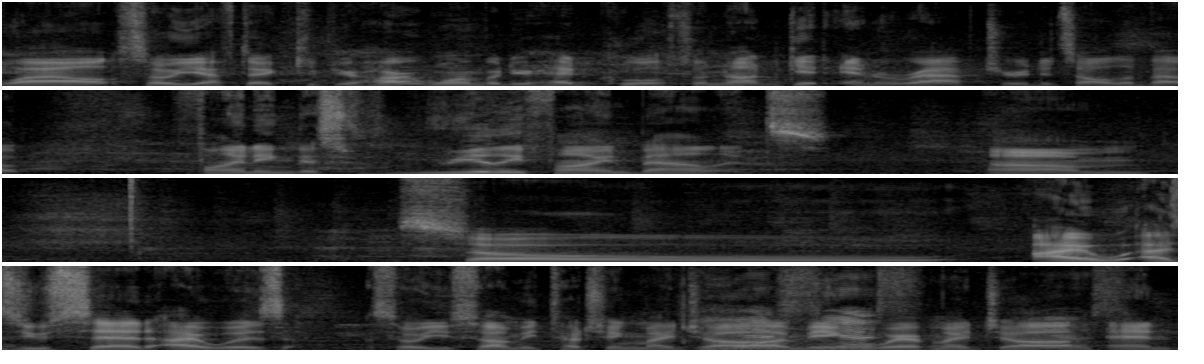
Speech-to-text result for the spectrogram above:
while so you have to keep your heart warm but your head cool. So not get enraptured. It's all about finding this really fine balance. Um, so I, as you said, I was. So you saw me touching my jaw Yes, and being yes, aware of my jaw, yes. and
